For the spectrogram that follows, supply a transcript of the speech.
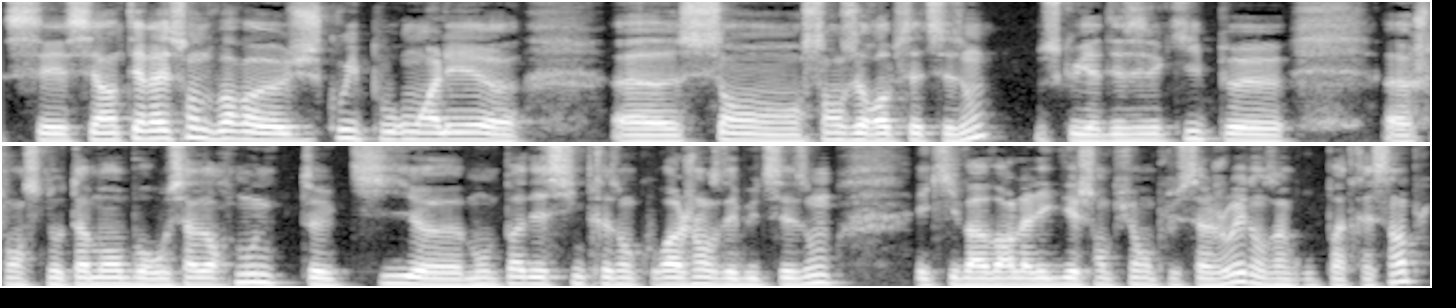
c'est c'est intéressant de voir jusqu'où ils pourront aller euh, sans sans Europe cette saison parce qu'il y a des équipes, euh, euh, je pense notamment Borussia Dortmund, qui euh, montrent pas des signes très encourageants ce début de saison et qui va avoir la Ligue des Champions en plus à jouer dans un groupe pas très simple.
